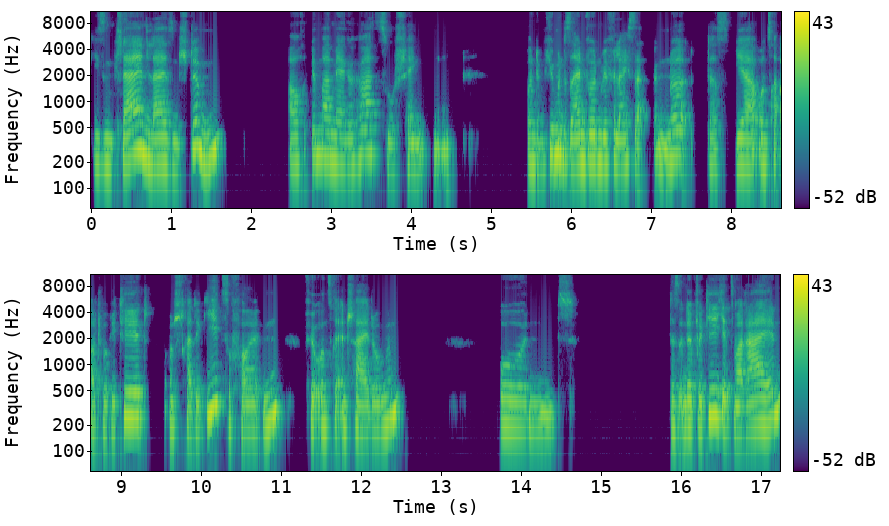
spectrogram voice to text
diesen kleinen, leisen Stimmen auch immer mehr Gehör zu schenken. Und im Human Design würden wir vielleicht sagen, ne, dass ja unsere Autorität und Strategie zu folgen für unsere Entscheidungen. Und das interpretiere ich jetzt mal rein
